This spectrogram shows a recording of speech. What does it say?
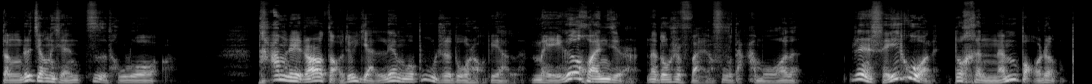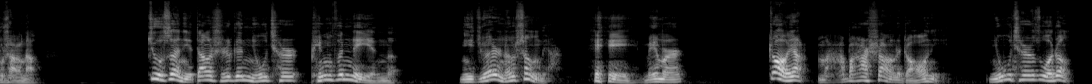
等着江贤自投罗网。他们这招早就演练过不知多少遍了，每个环节那都是反复打磨的。任谁过来都很难保证不上当。就算你当时跟牛七儿平分这银子，你觉着能剩点嘿嘿，没门照样马八上来找你，牛七儿作证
